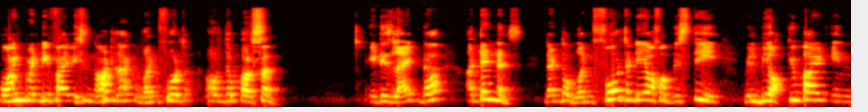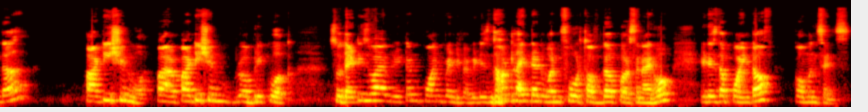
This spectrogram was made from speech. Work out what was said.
0.25 is not like one fourth of the person. It is like the attendance that the one fourth day of a bhisti will be occupied in the partition work, partition uh, brickwork. So that is why I've written 0.25. It is not like that one fourth of the person. I hope it is the point of common sense.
